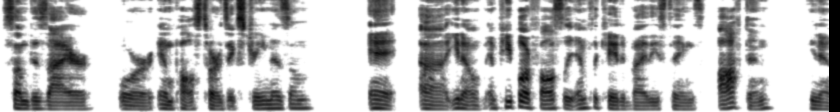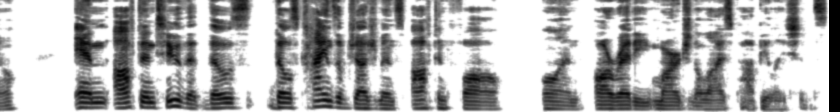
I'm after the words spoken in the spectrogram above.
some desire or impulse towards extremism. And, uh, you know, and people are falsely implicated by these things often, you know, and often too that those, those kinds of judgments often fall on already marginalized populations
